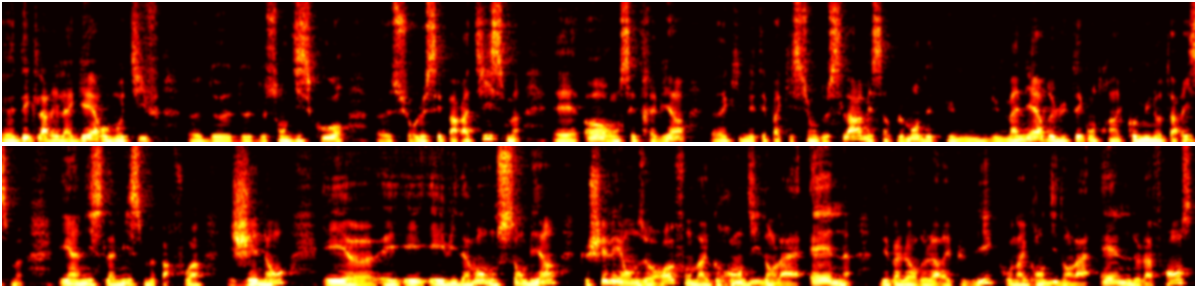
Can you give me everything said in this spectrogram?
euh, déclaré la guerre au motif de, de, son discours sur le séparatisme. Or, on sait très bien qu'il n'était pas question de cela, mais simplement d'une manière de lutter contre un communautarisme et un islamisme parfois gênant. Et, et, et évidemment, on sent bien que chez les on a grandi dans la haine des valeurs de la République, qu'on a a grandi dans la haine de la France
